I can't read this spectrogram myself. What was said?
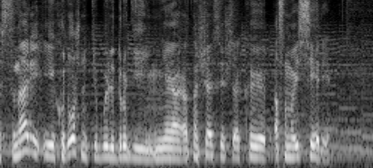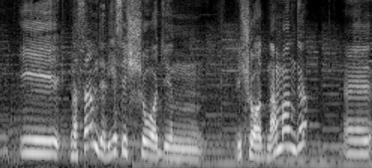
сценарий и художники были другие, не относящиеся к основной серии. И на самом деле есть еще один, еще одна манга. Э,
